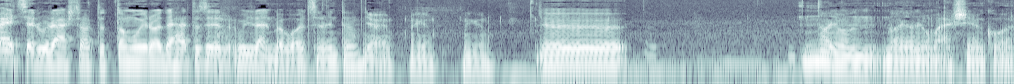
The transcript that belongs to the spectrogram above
Egyszerű rástartottam újra, de hát azért úgy rendben volt szerintem. Jaj, igen, igen. Ö, nagyon-nagyon nyomás ilyenkor.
